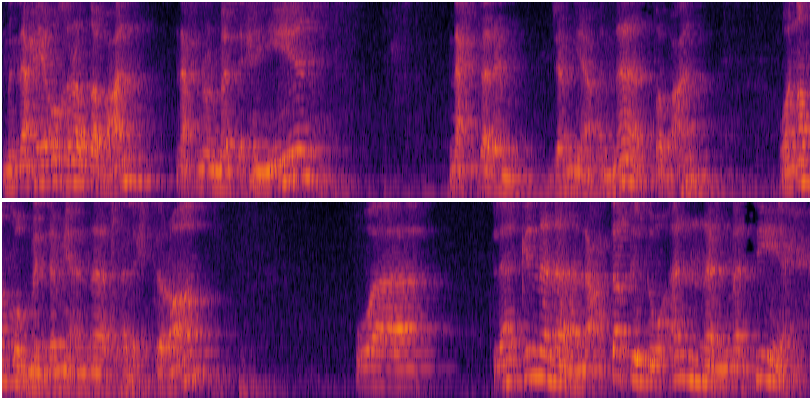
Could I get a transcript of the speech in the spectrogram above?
من ناحية أخرى طبعا نحن المسيحيين نحترم جميع الناس طبعا ونطلب من جميع الناس الاحترام ولكننا نعتقد أن المسيح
